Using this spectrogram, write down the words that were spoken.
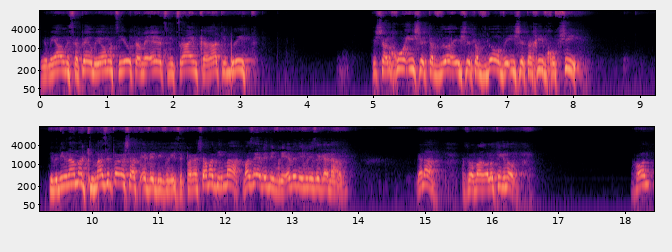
ירמיהו מספר ביום הוציאו אותם מארץ מצרים קראתי ברית. תשלחו איש את, עבדו, איש את עבדו ואיש את אחיו חופשי. אתם יודעים למה? כי מה זה פרשת עבד עברי? זה פרשה מדהימה. מה זה עבד עברי? עבד עברי זה גנב. גנב. אז הוא אמר לו לא תגנוב. נכון?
